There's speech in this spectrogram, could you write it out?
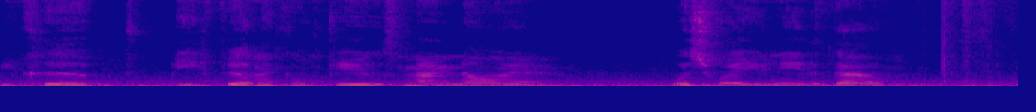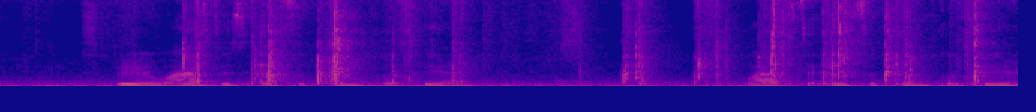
You could be feeling confused, not knowing which way you need to go. Spirit, why is this Ace of Pentacles here? Why is the Ace of Pentacles here?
